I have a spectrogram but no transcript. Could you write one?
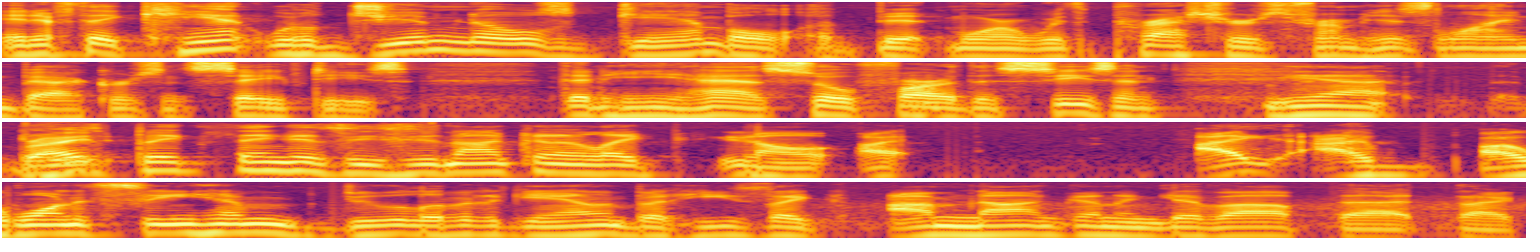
And if they can't, will Jim Knowles gamble a bit more with pressures from his linebackers and safeties than he has so far this season? Yeah, Right? His big thing is he's not going to like you know I. I, I, I want to see him do a little bit of gambling, but he's like, I'm not going to give up that like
